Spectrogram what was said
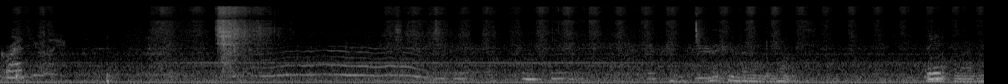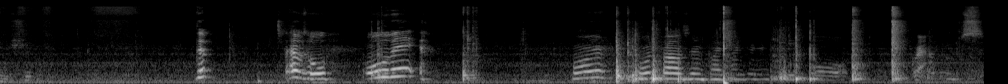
Gradually. I reckon that'll be enough. Sugar. That was all. All of it. One, 1,524 grams.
